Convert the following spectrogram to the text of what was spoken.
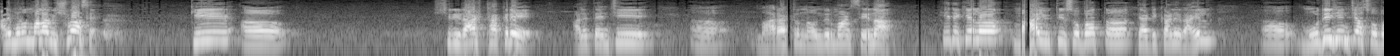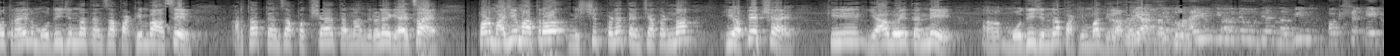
आणि म्हणून मला विश्वास आहे की श्री राज ठाकरे आणि त्यांची महाराष्ट्र नवनिर्माण सेना ही देखील महायुतीसोबत त्या ठिकाणी राहील. मोदीजींच्या सोबत राहील. मोदीजींना त्यांचा पाठिंबा असेल अर्थात त्यांचा पक्ष आहे त्यांना निर्णय घ्यायचा आहे. पण माझी मात्र निश्चितपणे त्यांच्याकडनं ही अपेक्षा आहे की यावेळी त्यांनी मोदीजींना पाठिंबा दिला पाहिजे. म्हणजे महायुतीमध्ये उद्या नवीन पक्ष एक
